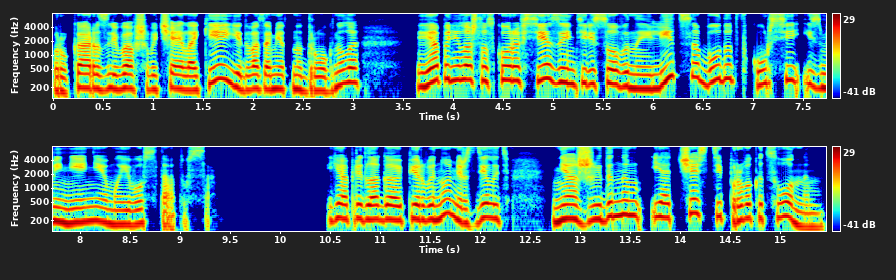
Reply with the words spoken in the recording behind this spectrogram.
Рука разливавшего чай лакея едва заметно дрогнула, я поняла, что скоро все заинтересованные лица будут в курсе изменения моего статуса. Я предлагаю первый номер сделать неожиданным и отчасти провокационным.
